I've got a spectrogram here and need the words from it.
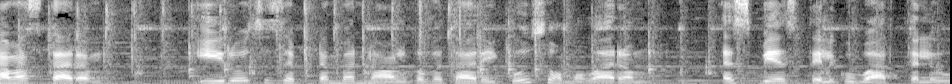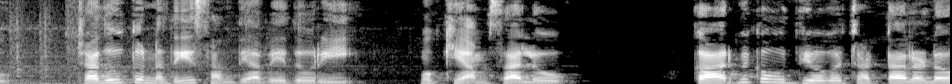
నమస్కారం. ఈరోజు సెప్టెంబర్ నాలుగవ తారీఖు సోమవారం. ఎస్బీఎస్ తెలుగు వార్తలు. చదువుతున్నది సంధ్యావేదూరి ముఖ్యాంశాలు. కార్మిక ఉద్యోగ చట్టాలలో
